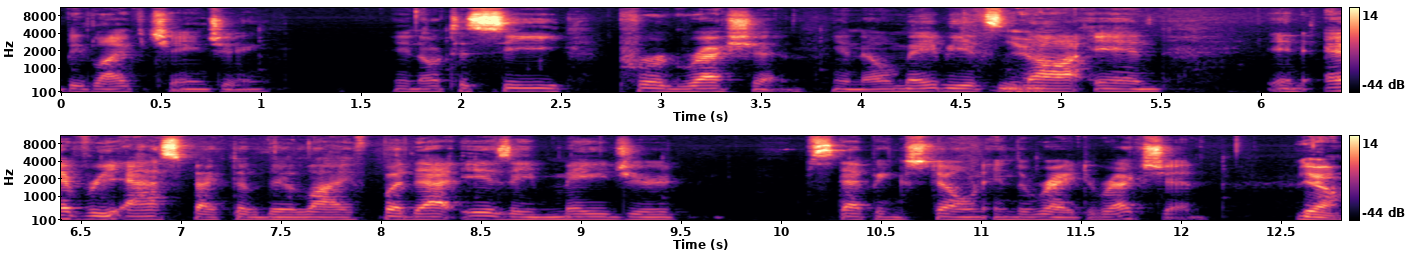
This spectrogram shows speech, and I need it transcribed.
be life changing. You know, to see progression you know maybe it's yeah. not in in every aspect of their life but that is a major stepping stone in the right direction yeah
